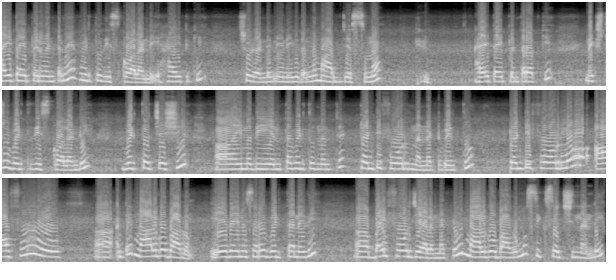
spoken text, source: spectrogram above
హైట్ అయిపోయిన వెంటనే విడుతు తీసుకోవాలండి. హైట్కి చూడండి నేను ఈ విధంగా మార్క్ చేస్తున్నా. హైట్ అయిపోయిన తర్వాతకి నెక్స్ట్ విడత తీసుకోవాలండి. విడత వచ్చేసి ఈమెది ఎంత విడుతుందంటే ట్వంటీ ఫోర్ ఉంది అన్నట్టు ట్వంటీ ఫోర్లో హాఫ్ అంటే నాలుగో భాగం. ఏదైనా సరే విడత అనేది బై ఫోర్ చేయాలన్నట్టు నాలుగో భాగము సిక్స్ వచ్చిందండి.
